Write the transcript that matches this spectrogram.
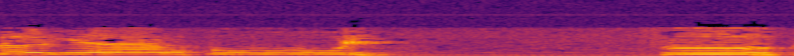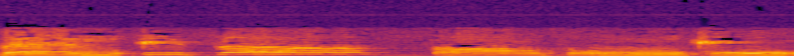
这样不离，只剩一张当中火，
